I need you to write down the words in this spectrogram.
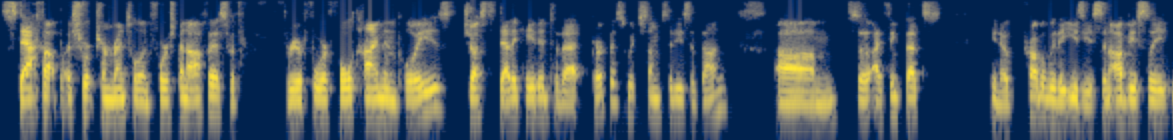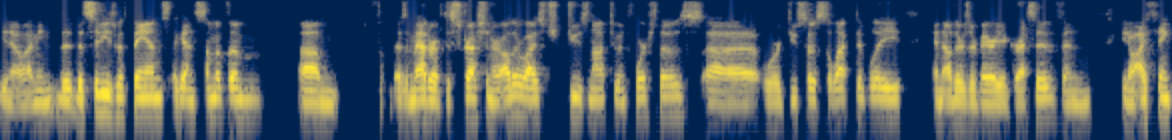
staff up a short-term rental enforcement office with three or four full-time employees just dedicated to that purpose, which some cities have done. Um, so I think that's, you know, probably the easiest. And obviously, you know, I mean, the, the cities with bans, again, some of them, um, as a matter of discretion or otherwise choose not to enforce those, uh, or do so selectively, and others are very aggressive. And, you know, I think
